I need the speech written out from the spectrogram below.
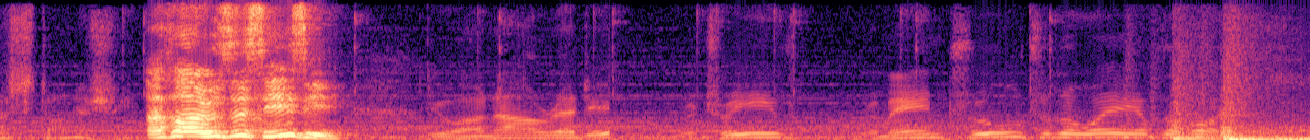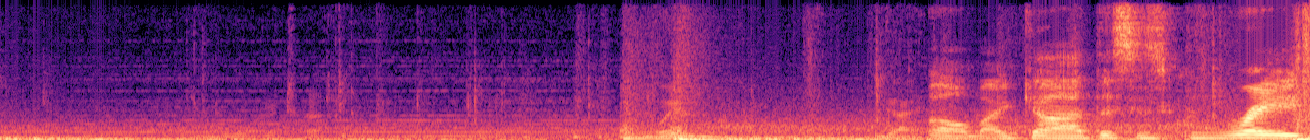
astonishing. I thought it was this easy. You are now ready. Retrieve. Remain true to the way of the voice. Win. Oh my god, this is great.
